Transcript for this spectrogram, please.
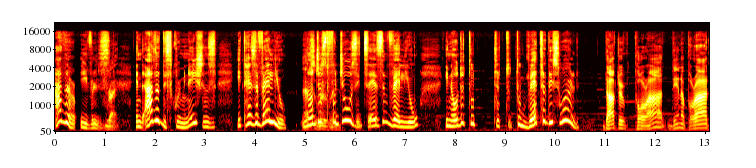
other evils Right. and other discriminations, it has a value. Absolutely. Not just for Jews, it has a value in order to, to, to, to better this world. Dr. Porat, Dina Porat,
